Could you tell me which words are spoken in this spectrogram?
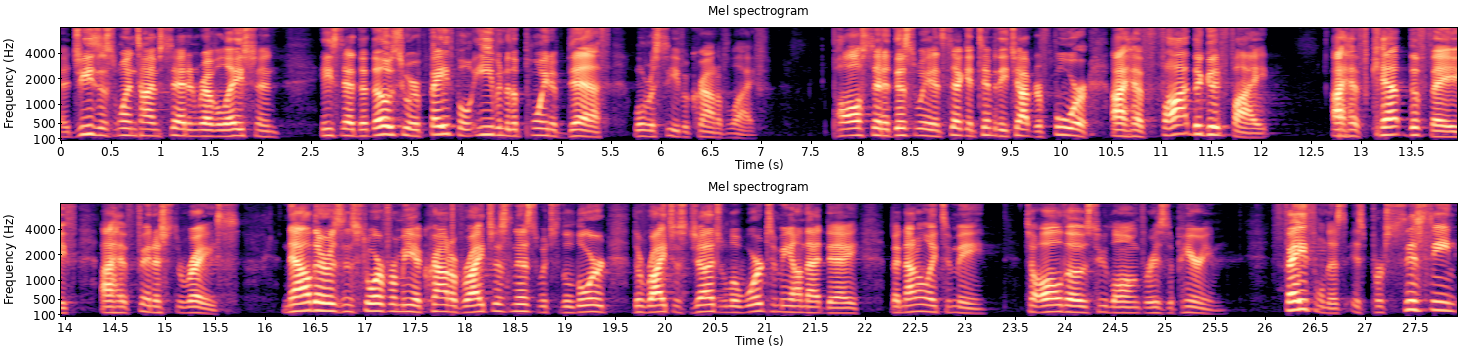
Uh, Jesus one time said in Revelation, He said that those who are faithful even to the point of death will receive a crown of life. Paul said it this way in 2 Timothy chapter 4 I have fought the good fight, I have kept the faith, I have finished the race. Now there is in store for me a crown of righteousness, which the Lord, the righteous judge, will award to me on that day, but not only to me, to all those who long for his appearing. Faithfulness is persisting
